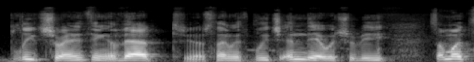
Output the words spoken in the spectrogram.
bleach or anything of that, you know, something with bleach in there, which would be somewhat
